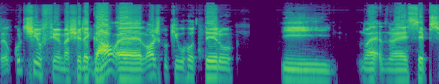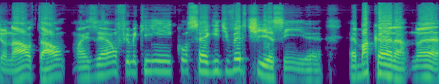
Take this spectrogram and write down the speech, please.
eu curti o filme, achei legal. É lógico que o roteiro e não é, não é excepcional tal, mas é um filme que consegue divertir, assim, é, é bacana, não é?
